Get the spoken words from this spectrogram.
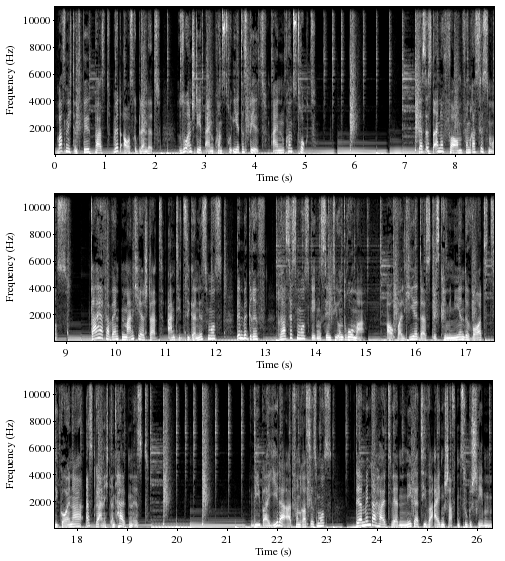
Was nicht ins Bild passt, wird ausgeblendet. So entsteht ein konstruiertes Bild, ein Konstrukt. Das ist eine Form von Rassismus. Daher verwenden manche statt Antiziganismus den Begriff Rassismus gegen Sinti und Roma, auch weil hier das diskriminierende Wort Zigeuner erst gar nicht enthalten ist. Wie bei jeder Art von Rassismus, Der Minderheit werden negative Eigenschaften zugeschrieben,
